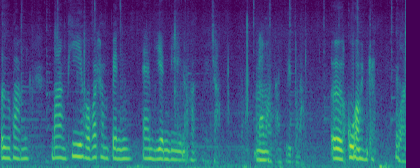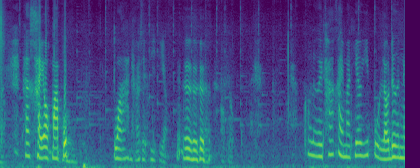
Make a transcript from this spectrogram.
เออบางบางที่เขาก็ทำเป็น Airbnb นะคะ เลยจับอืม ระหว่างทยงกรีปะนะเออกลัวเหมือนกัน กลัวเหถ้าใครออกมาปุ๊บวานะไม่ใช่ที่เดียวเออ โอเคก็เลยถ้าใครมาเที่ยวญี่ปุ่นแล้วเดินใน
